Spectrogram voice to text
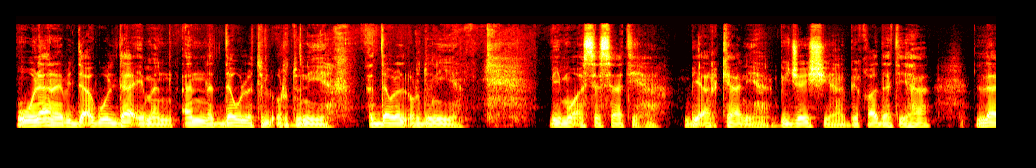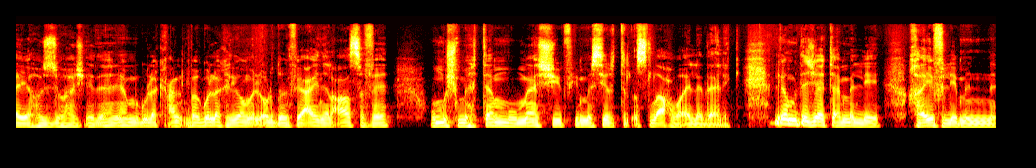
وأنا بدي أقول دائما أن الدولة الأردنية الدولة الأردنية بمؤسساتها بأركانها بجيشها بقادتها لا يهزها شيء. إذا اليوم بقول لك عن- بقول لك اليوم الأردن في عين العاصفة ومش مهتم وماشي في مسيرة الإصلاح وإلى ذلك. اليوم أنت جاي تعمل لي خايف لي من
